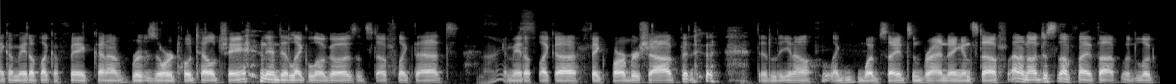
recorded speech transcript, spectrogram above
think I made up like a fake kind of resort hotel chain and did like logos and stuff like that. Nice. I made up like a fake barber shop and did, you know, like websites and branding and stuff. I don't know, just stuff I thought would look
